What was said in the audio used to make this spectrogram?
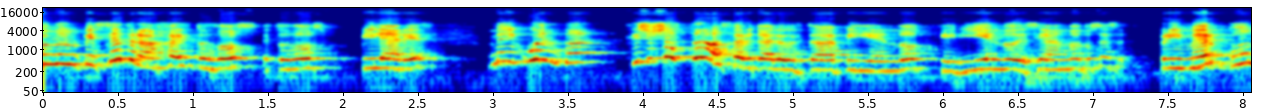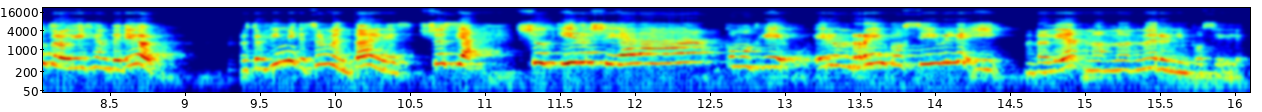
Cuando empecé a trabajar estos dos, estos dos pilares, me di cuenta que yo ya estaba cerca de lo que estaba pidiendo, queriendo, deseando. Entonces, primer punto, lo que dije anterior, nuestros límites son mentales. Yo decía, yo quiero llegar a, como que era un re imposible y en realidad no, no, no era un imposible.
